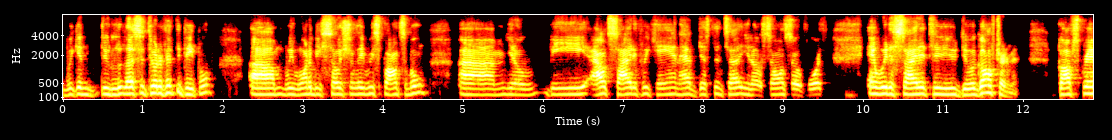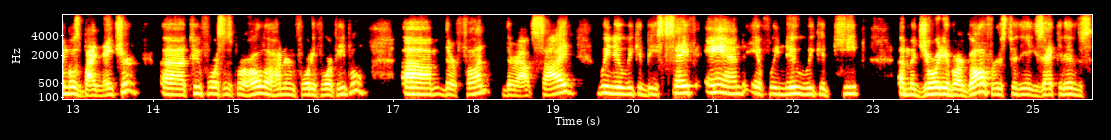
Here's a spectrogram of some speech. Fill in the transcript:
We can do less than 250 people. Um, we want to be socially responsible um, you know, be outside if we can, have distance, uh, you know, so on and so forth. And we decided to do a golf tournament. Golf scrambles by nature, uh, two forces per hole, 144 people. Um, they're fun, they're outside. We knew we could be safe. And if we knew we could keep a majority of our golfers to the executives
